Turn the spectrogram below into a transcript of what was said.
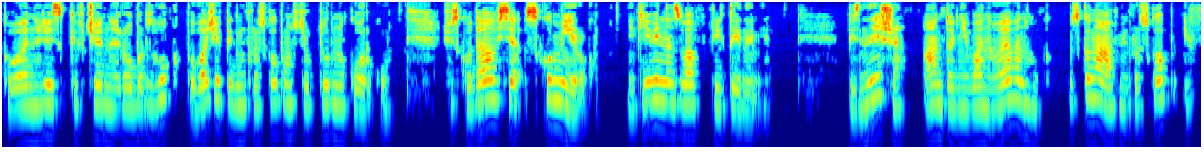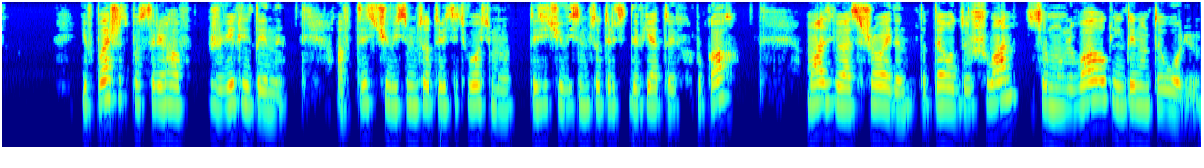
коли англійський вчений Роберт Гук побачив під мікроскопом структурну корку, що складалася з комірок, які він назвав клітинами. Пізніше Антоні Ван Левенгук досконалив мікроскоп і і вперше спостерігав живі клітини, а в 1838-1839 роках Матвіас Швейден та Теодор Шван сформулювали клітинну теорію,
